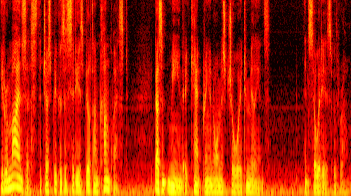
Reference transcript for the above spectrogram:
It reminds us that just because a city is built on conquest doesn't mean that it can't bring enormous joy to millions. And so it is with Rome.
